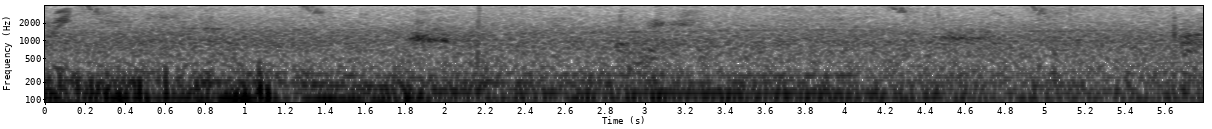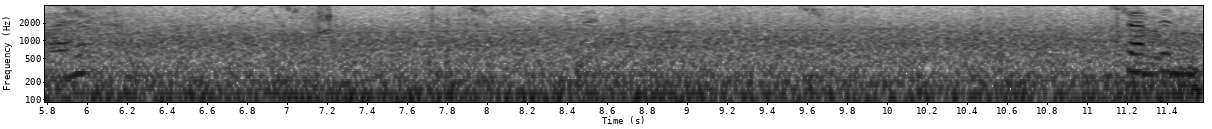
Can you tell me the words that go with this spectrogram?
Three. four, five, six, seven,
